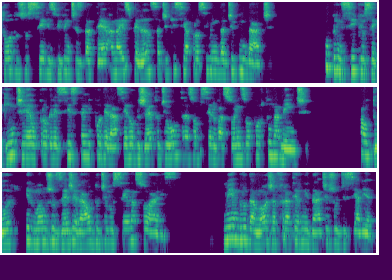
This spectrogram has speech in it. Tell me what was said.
todos os seres viventes da Terra, na esperança de que se aproximem da divindade. O princípio seguinte é o progressista e poderá ser objeto de outras observações oportunamente. Autor: Irmão José Geraldo de Lucena Soares. Membro da Loja Fraternidade Judiciária,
